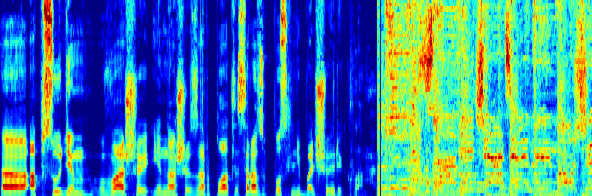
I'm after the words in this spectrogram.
Э, обсудим ваши и наши зарплаты сразу после небольшой рекламы. Замечательный мужик,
